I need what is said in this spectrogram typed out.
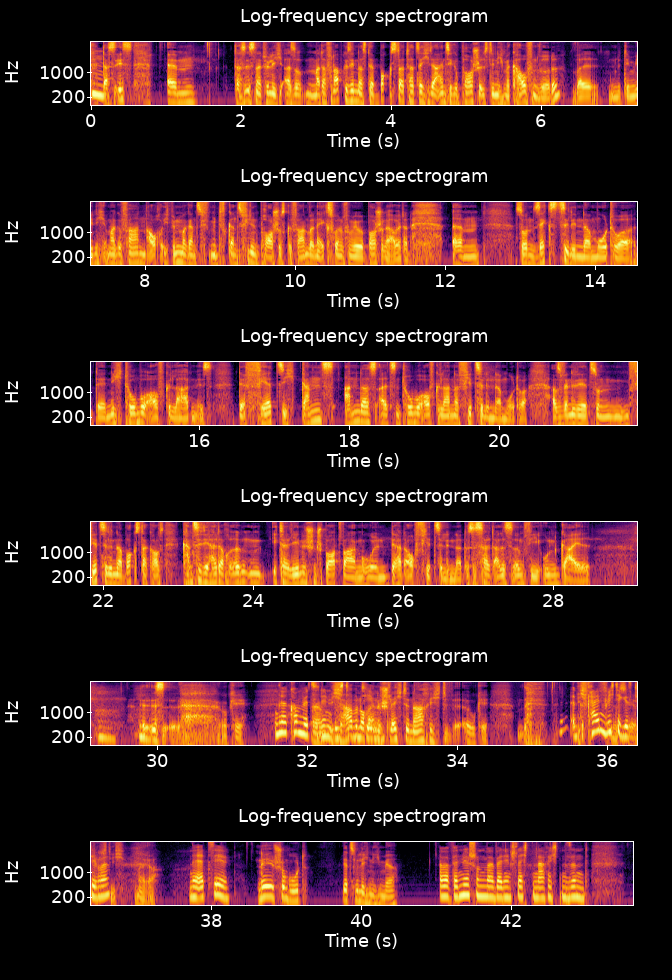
Hm. Das ist, ähm, das ist natürlich, also mal davon abgesehen, dass der Boxster tatsächlich der einzige Porsche ist, den ich mir kaufen würde, weil mit dem bin ich immer gefahren. Auch ich bin mal ganz mit ganz vielen Porsches gefahren, weil eine Ex-Freundin von mir bei Porsche gearbeitet hat. Ähm, so ein Sechszylindermotor, der nicht Turbo aufgeladen ist, der fährt sich ganz anders als ein Turbo aufgeladener Vierzylindermotor. Also wenn du dir jetzt so einen Vierzylinder Boxster kaufst, kannst du dir halt auch irgendeinen italienischen Sportwagen holen, der hat auch Vierzylinder. Das ist halt alles irgendwie ungeil. Hm. Ist okay. Da kommen wir zu ähm, den Ich habe noch Themen. eine schlechte Nachricht. Okay. Äh, ich Kein wichtiges Thema. Wichtig. Naja. Na, erzähl. Nee, schon gut. Jetzt will ich nicht mehr. Aber wenn wir schon mal bei den schlechten Nachrichten sind,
